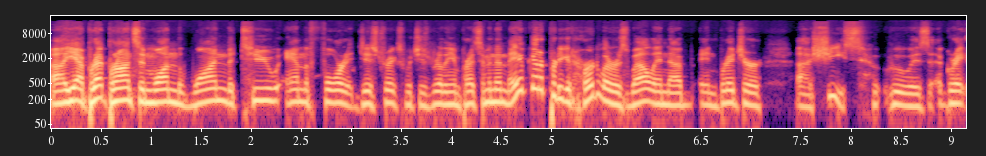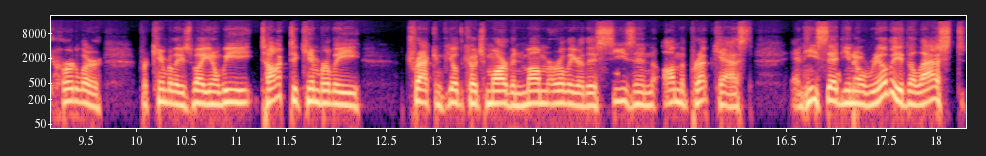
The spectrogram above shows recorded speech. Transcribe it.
Uh, yeah, Brett Bronson won the one, the two, and the four at districts, which is really impressive. And then they've got a pretty good hurdler as well in uh, in Bridger uh, Sheese, who, who is a great hurdler for Kimberly as well. You know, we talked to Kimberly track and field coach Marvin Mum earlier this season on the Prepcast, and he said, you know, really the last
